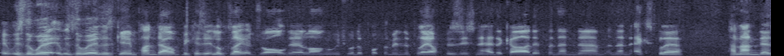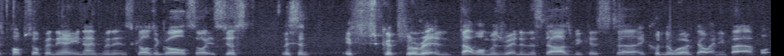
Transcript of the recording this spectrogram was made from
it was the way it was the way this game panned out because it looked like a draw all day long, which would have put them in the playoff position ahead of Cardiff, and then um, and then ex-player Hernandez pops up in the 89th minute and scores a goal. So it's just listen. If scripts were written, that one was written in the stars because uh, it couldn't have worked out any better. But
